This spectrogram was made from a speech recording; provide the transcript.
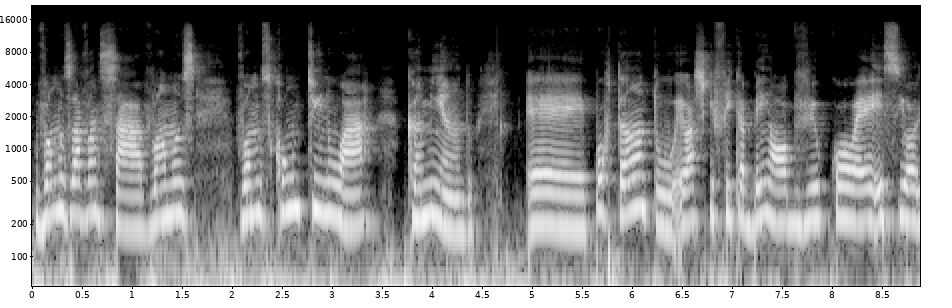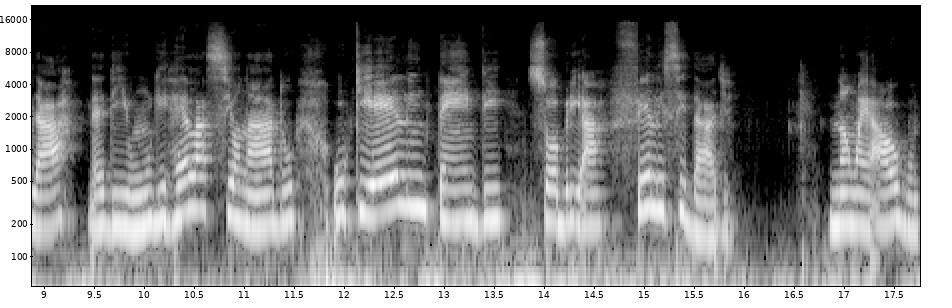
vamos avançar, vamos vamos continuar caminhando. É, portanto, eu acho que fica bem óbvio qual é esse olhar né, de Jung relacionado o que ele entende sobre a felicidade. Não é algo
